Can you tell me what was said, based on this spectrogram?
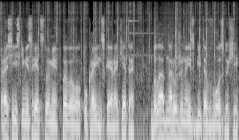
Российскими средствами ПВО «Украинская ракета» была обнаружена и сбита в воздухе.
